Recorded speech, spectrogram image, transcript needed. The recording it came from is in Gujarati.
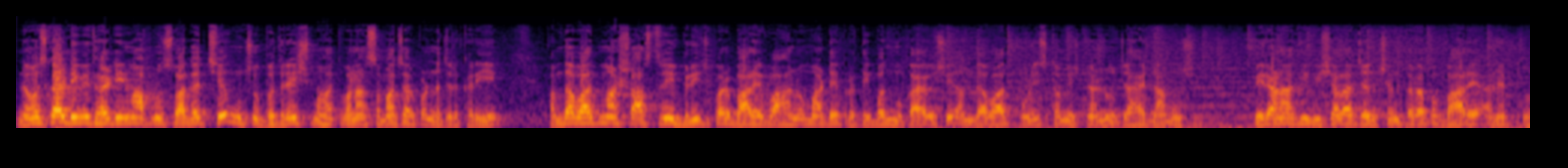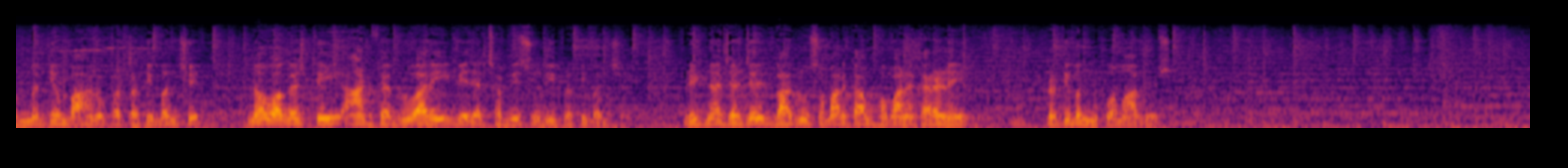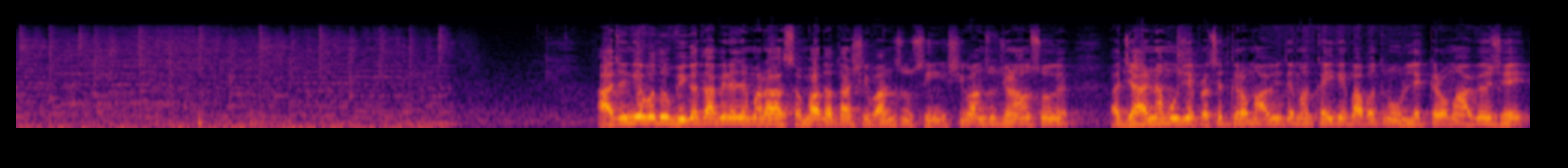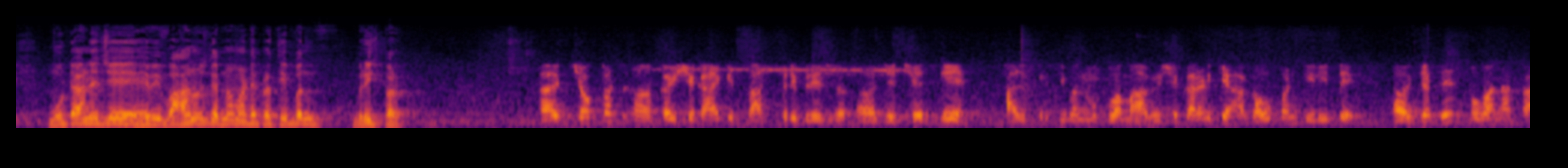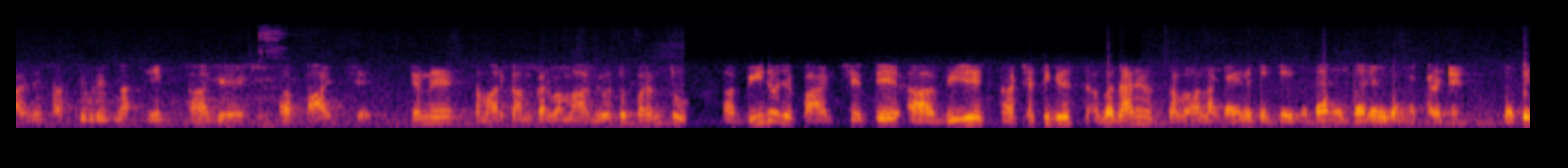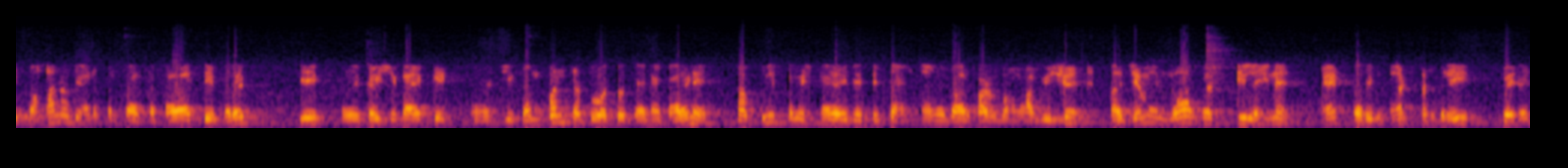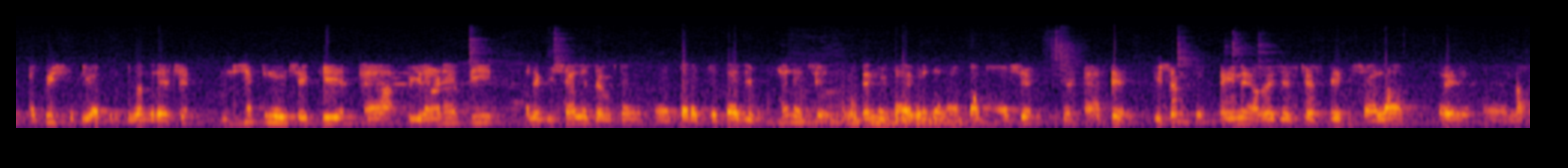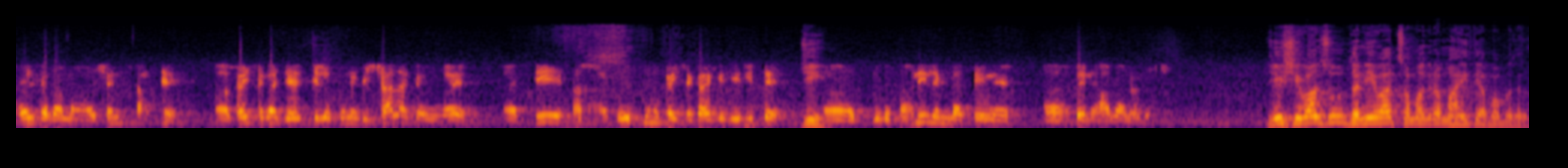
નમસ્કાર, ટીવી થર્ટીનમાં આપનું સ્વાગત છે. હું છું ભદ્રેશ. મહત્વના સમાચાર પર નજર કરીએ. અમદાવાદમાં શાસ્ત્રી બ્રિજ પર ભારે વાહનો માટે પ્રતિબંધ મુકાયો છે. અમદાવાદ પોલીસ કમિશનરનું જાહેરનામું છે. પેરાણાથી વિશાલા જંકશન તરફ ભારે અને મધ્યમ વાહનો પર પ્રતિબંધ છે. નવ ઓગસ્ટથી આઠ ફેબ્રુઆરી બે હજાર છવ્વીસ સુધી પ્રતિબંધ છે. બ્રિજના જર્જરિત ભાગનું સમારકામ હોવાના કારણે પ્રતિબંધ મૂકવામાં આવ્યો છે. આજ અંગે વધુ વિગત આપી રહ્યા છે મારા સંવાદદાતા શિવાંશુ સિંહ. શિવાંશુ, જણાવશો કે જાહેરનામું જે પ્રસિદ્ધ કરવામાં આવ્યું તેમાં કઈ કઈ બાબતનો ઉલ્લેખ કરવામાં આવ્યો છે? મોટા અને જે હેવી વાહનો છે, તેમના માટે પ્રતિબંધ બ્રિજ પર. ચોક્કસ કહી શકાય કે શાસ્ત્રી બ્રિજ જે છે, તે હાલ પ્રતિબંધ મૂકવામાં આવ્યો છે, કારણ કે અગાઉ પણ તે રીતે જર્જરિત હોવાના કારણે શાસ્ત્રી બ્રિજના એક જે પાર્ટ છે, તેને સમારકામ કરવામાં આવ્યું હતું, પરંતુ બીજો જે પાર્ટ છે તે વીજે ક્ષતિગ્રસ્ત વધારે થવાના કારણે જર્જરિત વધારે વધારે હોવાના કારણે પ્રત્યેક વાહનો જ્યારે પસાર થતા હોય તે પર જ જે કહી શકાય કે જે કંપન થતું હતું તેના કારણે પોલીસ કમિશનરે જે છે જાહેરનામું બહાર પાડવામાં આવ્યું છે. જેમાં નવ ઓગસ્ટથી લઈને આઠ ફરી- આઠ ફેબ્રુઆરી બે હજાર છવ્વીસ સુધી આ પ્રતિબંધ રહેશે. મહત્વનું છે કે આ પિરાણાથી અને વિશાલ જંકશન તરફ જતા જે વાહનો છે, તેમને ડાયવર્ઝન આપવામાં આવશે. અને સાથે કિશનપુર થઈને હવે જે છે તે વિશાલા કરવામાં નારોલ જવામાં આવશે. સાથે કહી શકાય જે જે લોકોને વિશાલા જવું હોય તે અ, કહી શકાય કે જે રીતે જે. પાણી લીમડા થઈને તેને આવવાનું રહેશે. જી શિવાંશુ ધન્યવાદ સમગ્ર માહિતી આપવા બદલ.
